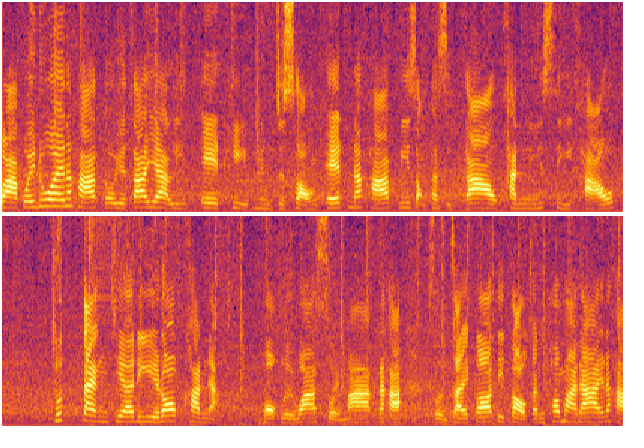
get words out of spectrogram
ฝากไว้ด้วยนะคะ Toyota Yaris a t i v 1.2S นะคะ ปี 2019 คันนี้สีขาว ชุดแต่งเทียดีรอบคันเนี่ยบอกเลยว่าสวยมากนะคะ สนใจก็ติดต่อกันเข้ามาได้นะคะ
